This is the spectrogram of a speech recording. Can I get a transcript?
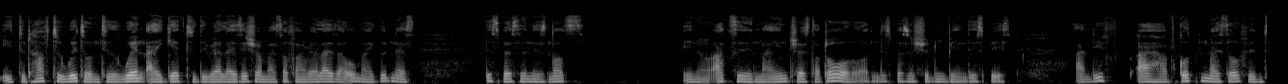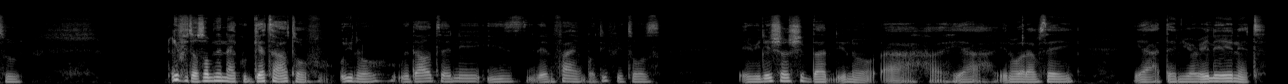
it would have to wait until when I get to the realization myself and realize that oh my goodness this person is not, you know, acting in my interest at all, and this person shouldn't be in this space. And if I have gotten myself into, if it was something I could get out of, you know, without any ease, then fine. But if it was a relationship that, you know, uh, yeah, you know what I'm saying? Yeah, then you're really in it.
